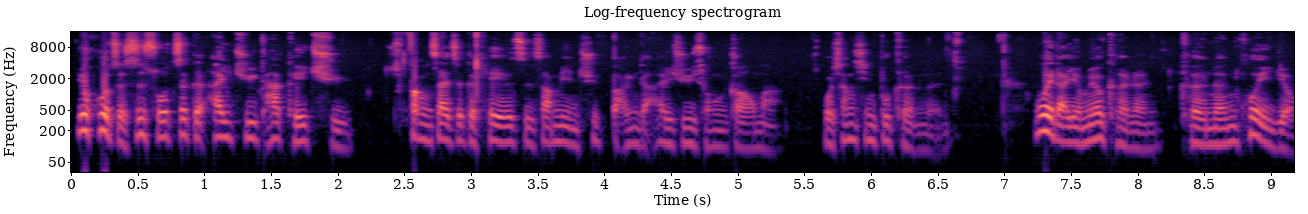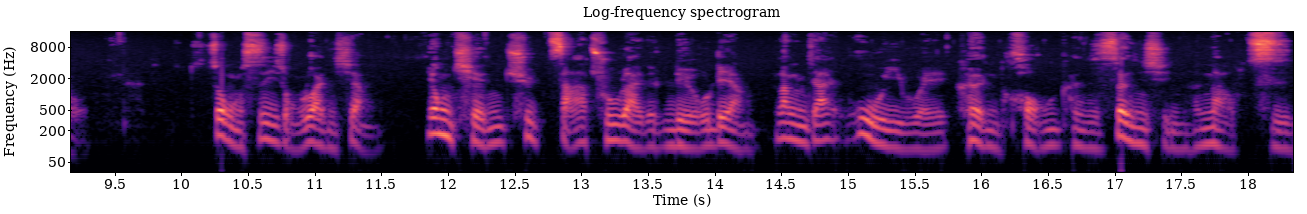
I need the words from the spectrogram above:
又或者是说这个 IG 它可以取放在这个黑盒子上面去把你的 IG 冲高吗？我相信不可能。未来有没有可能？可能会有。这种是一种乱象，用钱去砸出来的流量，让人家误以为很红、很盛行、很好吃。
